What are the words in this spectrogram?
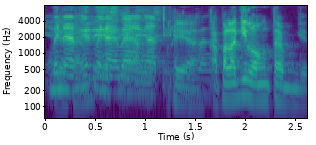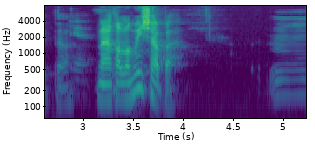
benar ya kan? benar banget. Iya, apalagi long term gitu. Yes. Nah kalau Mish apa? Hmm,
